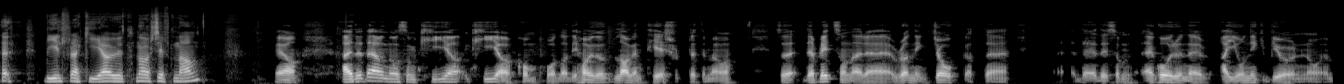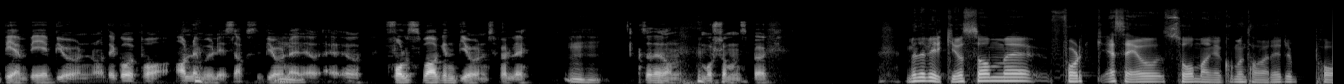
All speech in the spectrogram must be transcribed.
bil fra Kia uten å skifte navn? Ja, Nei, det er jo noe som Kia, Kia kom på. da. De har jo laget en T-skjorte til meg òg. Så det er blitt sånn der eh, running joke at eh, det er liksom, jeg går under Ionic-bjørn og BMW-bjørn, og det går på alle mulige slags bjørner. og Volkswagen-bjørn, selvfølgelig. Mhm. Så det er sånn morsom spøk. Men det virker jo som eh, folk Jeg ser jo så mange kommentarer på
